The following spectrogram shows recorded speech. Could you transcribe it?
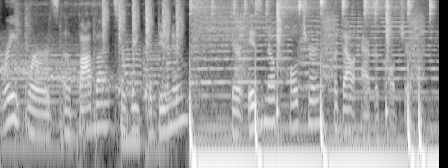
great words of Baba Tariq Adunu, there is no culture without agriculture.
